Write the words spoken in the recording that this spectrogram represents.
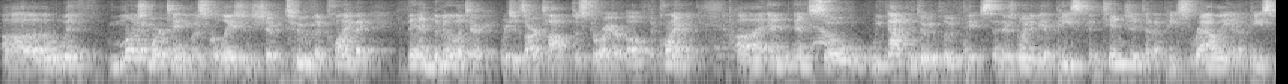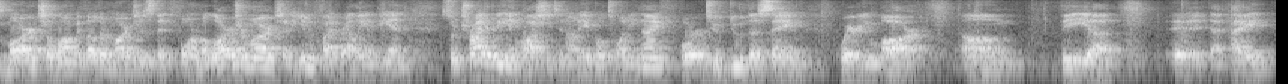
uh, with much more tenuous relationship to the climate than the military, which is our top destroyer of the climate. Uh, and, and so we got them to include peace. And there's going to be a peace contingent and a peace rally and a peace march along with other marches that form a larger march and a unified rally at the end. So try to be in Washington on April 29th or to do the same where you are. Um, the, uh, I,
